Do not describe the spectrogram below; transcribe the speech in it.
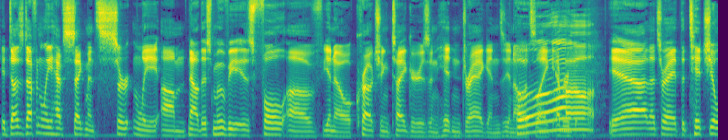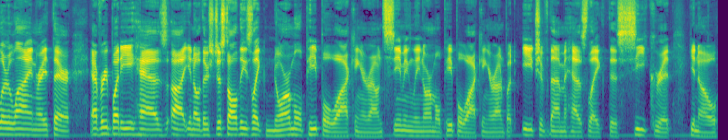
it does definitely have segments certainly. Um now this movie is full of you know crouching tigers and hidden dragons you know it's like every yeah that's right the titular line right there. Everybody has uh you know there's just all these like normal people walking around seemingly normal people walking around but each of them has like this secret you know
